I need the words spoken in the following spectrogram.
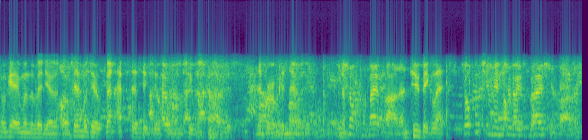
We'll get him when the video's done. Then we'll do, then episode 60 will come on Super's car. And a broken nose. And, a, Don't promote violence. and two big lips. Don't put him in not promotion violence.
